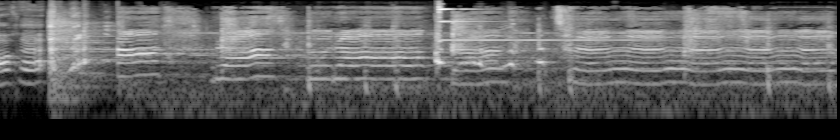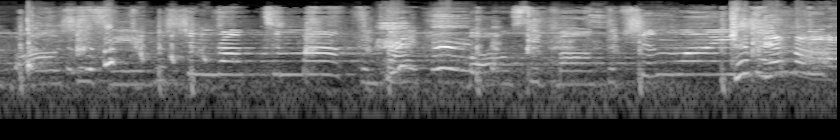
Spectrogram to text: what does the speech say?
างหลังก็บีดบ็อกซ์ฮะรักรักรักเธอบอกฉันสิว่าฉันรักเธอมากเกินไปบอกสิบอกกับฉันไว้คลิปเนี้ยนาน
